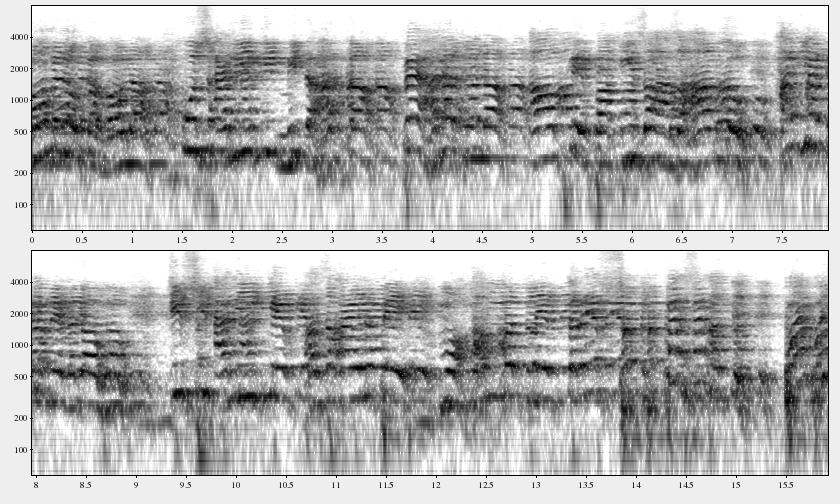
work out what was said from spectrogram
مومنوں کا مولا اس علی کی مدحت کا پہلا جملہ آپ کے پاکیزہ اذہان کو ہدیہ کرنے لگا ہوں جس علی کے فضائل پہ محمد نے تریست پرسنت پردے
